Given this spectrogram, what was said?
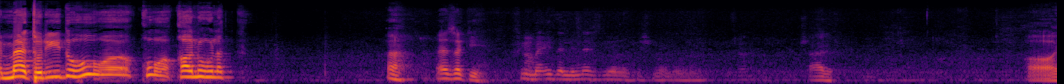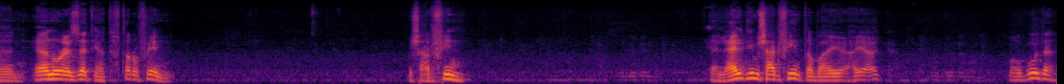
ما تريده قو- قالوه لك. آه يا زكي. في مائدة للناس دي ولا مفيش مائدة؟ مش عارف. آه يعني يا نور عزتي هتفطروا فين؟ مش عارفين. يعني العيال دي مش عارفين. طب هي هي موجودة؟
